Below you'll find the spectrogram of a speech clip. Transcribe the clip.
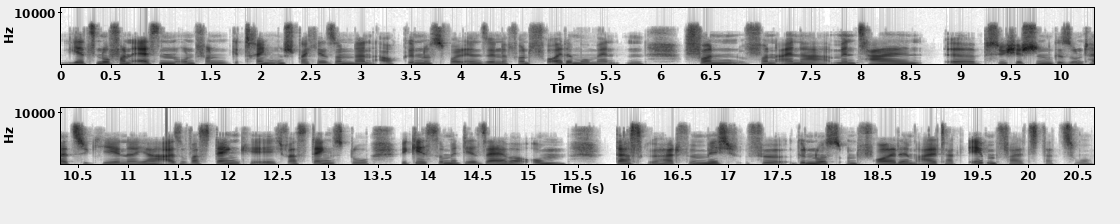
jetzt nur von Essen und von Getränken spreche, sondern auch genussvoll im Sinne von Freudemomenten, von, von einer mentalen äh, psychischen Gesundheitshygiene, ja? Also was denke ich, was denkst du, wie gehst du mit dir selber um? Das gehört für mich für Genuss und Freude im Alltag ebenfalls dazu.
